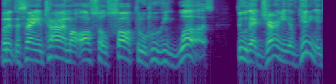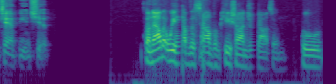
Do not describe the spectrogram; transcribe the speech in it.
But at the same time, I also saw through who he was through that journey of getting a championship. So now that we have the sound from Keyshawn Johnson, who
